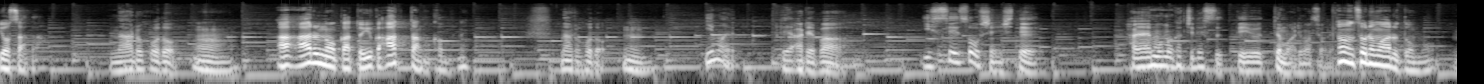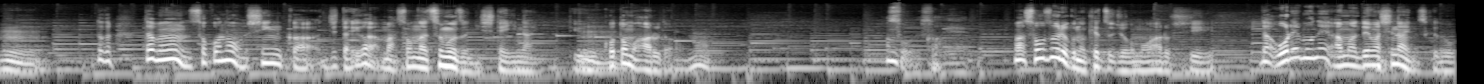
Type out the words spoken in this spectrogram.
良さが、なるほど。うん、ああるのかというかあったのかもね、なるほど。うん、今であれば一斉送信して早い者勝ちですっていう手もありますよね。うん、それもあると思う。うん。だから多分そこの進化自体が、まあ、そんなにスムーズにしていないっていうこともあるだろうな,、なんかそうですね。まあ、想像力の欠如もあるしだ俺もねあんま電話しないんですけどはい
